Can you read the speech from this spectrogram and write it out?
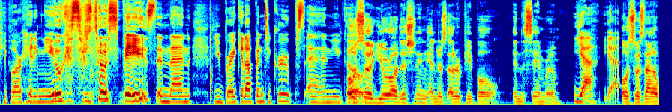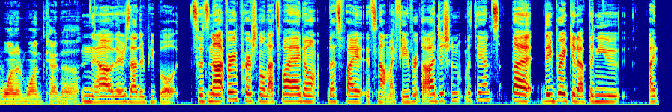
people are hitting you because there's no space, and then you break it up into groups and you go. Oh, so you're auditioning and there's other people in the same room? yeah, yeah. Oh, so it's not a one-on-one kind of. No, there's other people. So it's not very personal. That's why I don't. That's why it's not my favorite to audition with dance. But they break it up. Then you, I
